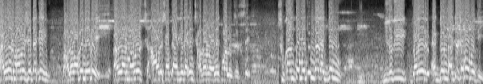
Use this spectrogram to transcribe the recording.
বাংলার মানুষ এটাকে ভালোভাবে নেবে? বাংলার মানুষ আমাদের সাথে আজকে দেখেন সাধারণ অনেক মানুষ এসছে। সুকান্ত মজুমদার একজন বিরোধী দলের একজন রাজ্য সভাপতি।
